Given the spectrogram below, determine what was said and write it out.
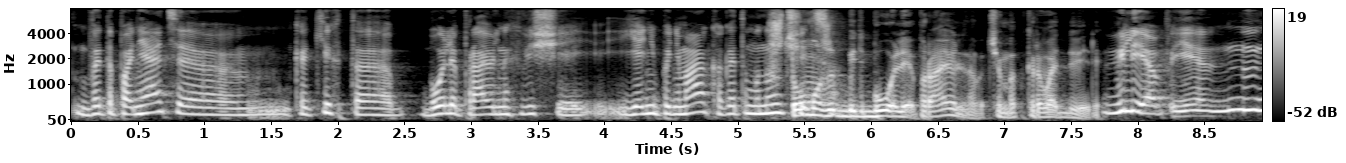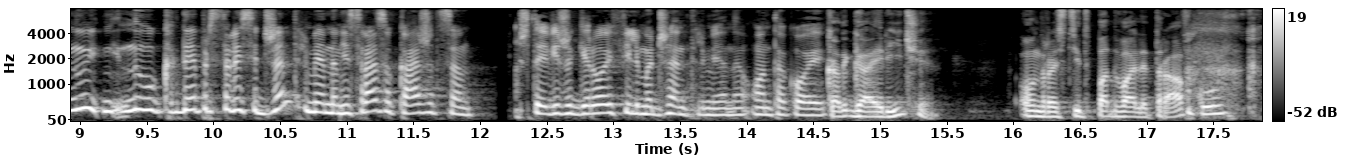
в это понятие каких-то более правильных вещей. Я не понимаю, как этому научиться. Что может быть более правильного, чем открывать двери? Глеб, я, ну, ну, ну, когда я представляю себе джентльмена, мне сразу кажется, что я вижу героя фильма «Джентльмены». Он такой... Как Гай Ричи? Он растит в подвале травку.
